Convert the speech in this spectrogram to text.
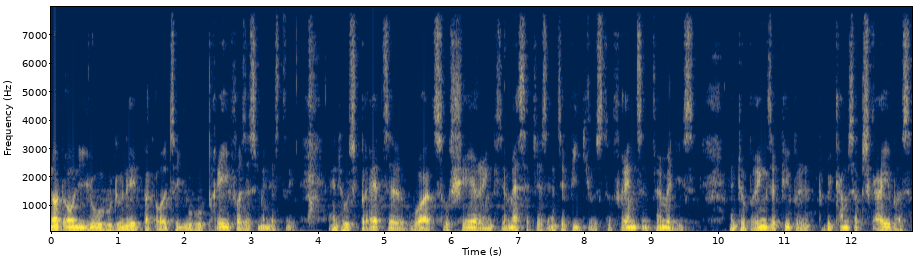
Not only you who donate, but also you who pray for this ministry and who spread the words through sharing the messages and the videos to friends and families and to bring the people to become subscribers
